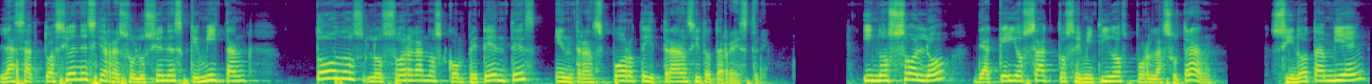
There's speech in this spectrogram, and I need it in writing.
las actuaciones y resoluciones que emitan todos los órganos competentes en transporte y tránsito terrestre y no solo de aquellos actos emitidos por la SUTRAN, sino también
